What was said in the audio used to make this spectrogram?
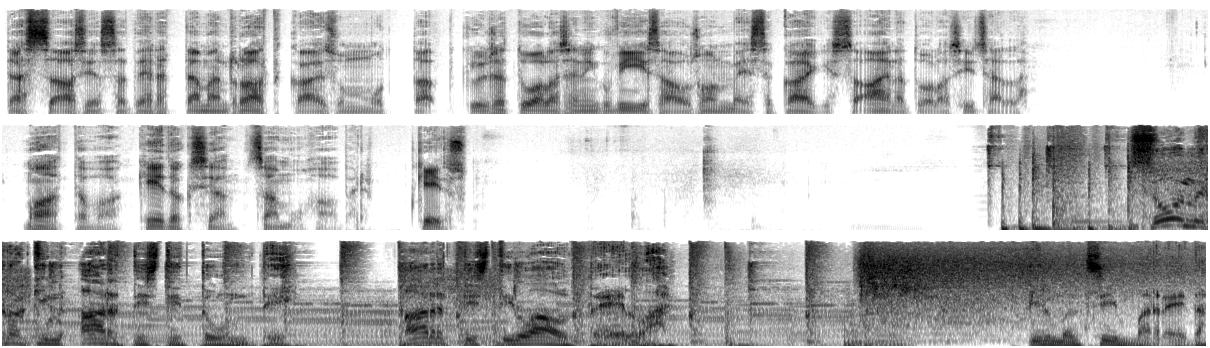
tässä asiassa tehdä tämän ratkaisun, mutta kyllä se tuolla se niin kuin viisaus on meissä kaikissa aina tuolla sisällä. Mahtavaa. Kiitoksia Samu Haber. Kiitos. Suomirokin artistitunti. Artistilauteilla. Ilman simmareita.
